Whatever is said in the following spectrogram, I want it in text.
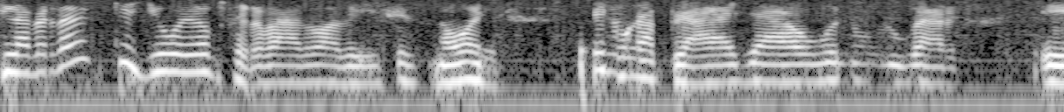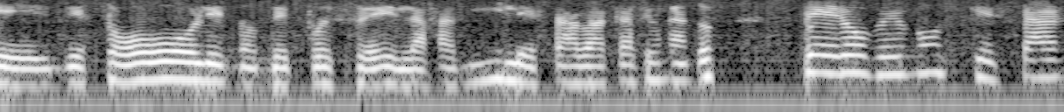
la verdad es que yo he observado a veces, ¿no? En, en una playa o en un lugar eh, de sol, en donde pues eh, la familia está vacacionando, pero vemos que están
